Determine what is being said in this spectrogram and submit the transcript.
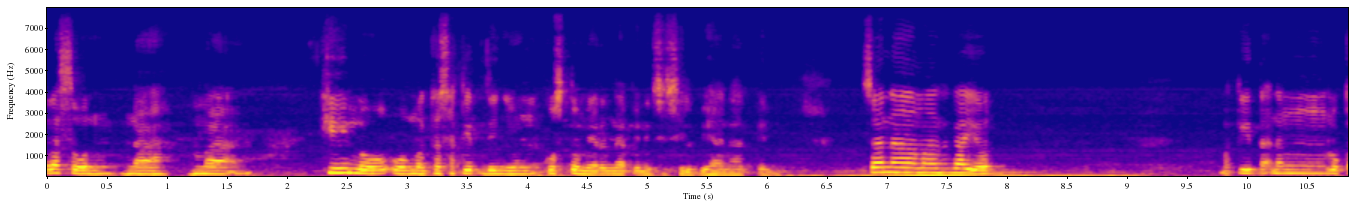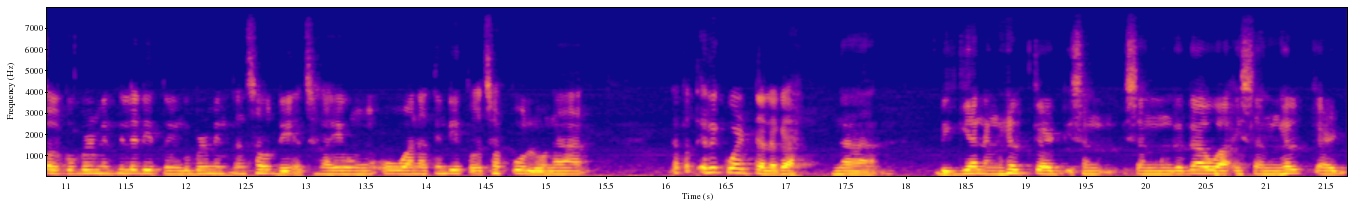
rason na mahilo o magkasakit din yung customer na pinagsisilbihan natin. Sana mga kakayod, makita ng local government nila dito, yung government ng Saudi at saka yung UWA natin dito at sa Pulo na dapat i-required talaga na bigyan ng health card isang isang manggagawa, isang health card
